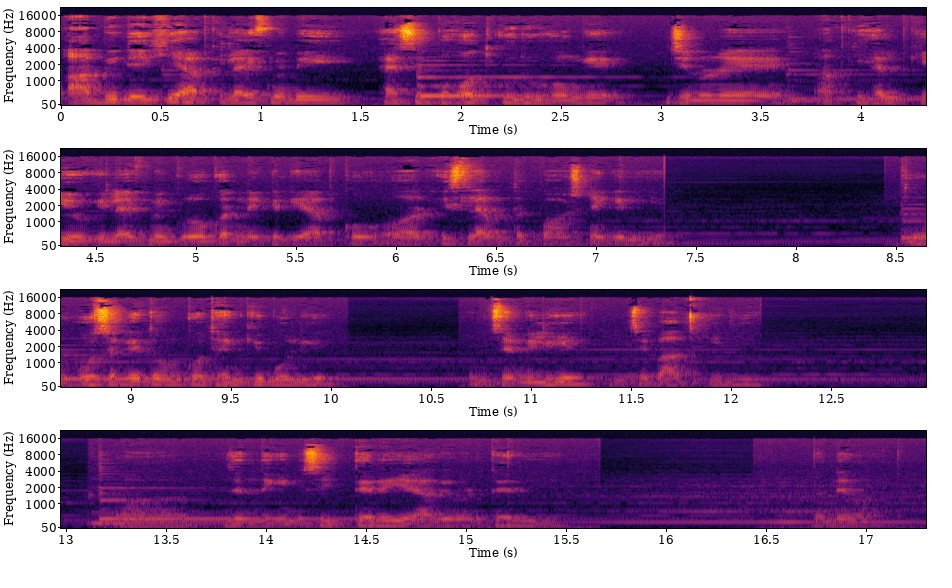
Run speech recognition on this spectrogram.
आप भी देखिए, आपकी लाइफ में भी ऐसे बहुत गुरु होंगे जिन्होंने आपकी हेल्प की होगी लाइफ में ग्रो करने के लिए आपको और इस लेवल तक पहुँचने के लिए। तो हो सके तो उनको थैंक यू बोलिए, उनसे मिलिए, उनसे बात कीजिए और ज़िंदगी में सीखते रहिए, आगे बढ़ते रहिए। धन्यवाद।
